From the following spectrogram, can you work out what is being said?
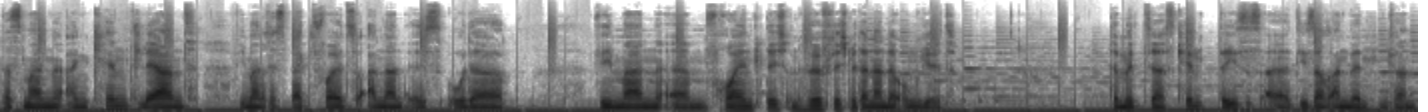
dass man ein Kind lernt, wie man respektvoll zu anderen ist oder wie man ähm, freundlich und höflich miteinander umgeht, damit das Kind dieses, äh, dies auch anwenden kann.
